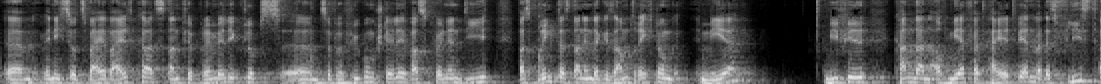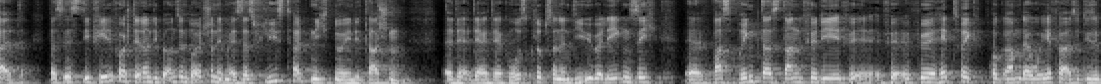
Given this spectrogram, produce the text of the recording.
Ähm, wenn ich so zwei Wildcards dann für Premier League Clubs äh, zur Verfügung stelle, was können die, was bringt das dann in der Gesamtrechnung mehr? Wie viel kann dann auch mehr verteilt werden? Weil das fließt halt, das ist die Fehlvorstellung, die bei uns in Deutschland immer ist, das fließt halt nicht nur in die Taschen der, der, der Großclubs, sondern die überlegen sich, äh, was bringt das dann für die für, für, für Hattrick-Programm der UEFA, also diese,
